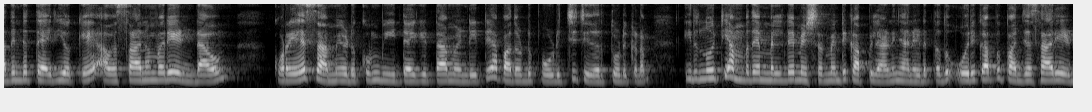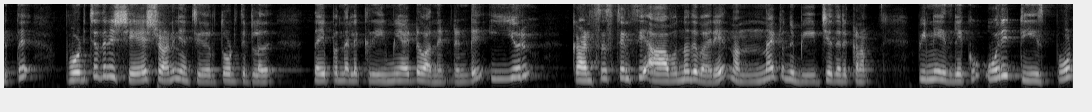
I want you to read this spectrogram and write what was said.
അതിന്റെ തരിയൊക്കെ അവസാനം വരെ ഉണ്ടാവും. കുറേ സമയം എടുക്കും ബീറ്റായി കിട്ടാൻ വേണ്ടിയിട്ട്. അപ്പോൾ അതുകൊണ്ട് പൊടിച്ച് ചേർത്ത് കൊടുക്കണം. ഇരുന്നൂറ്റി അമ്പത് എം എല്ലിന്റെ മെഷർമെന്റ് കപ്പിലാണ് ഞാൻ എടുത്തത്. ഒരു കപ്പ് പഞ്ചസാര എടുത്ത് പൊടിച്ചതിന് ശേഷമാണ് ഞാൻ ചേർത്ത് കൊടുത്തിട്ടുള്ളത്. ഇതാ ഇപ്പം നല്ല ക്രീമി ആയിട്ട് വന്നിട്ടുണ്ട്. ഈ ഒരു കൺസിസ്റ്റൻസി ആവുന്നത് വരെ നന്നായിട്ടൊന്ന് ബീറ്റ് ചെയ്തെടുക്കണം. പിന്നെ ഇതിലേക്ക് ഒരു ടീസ്പൂൺ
